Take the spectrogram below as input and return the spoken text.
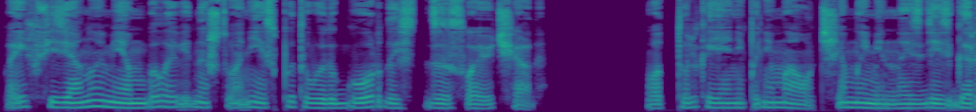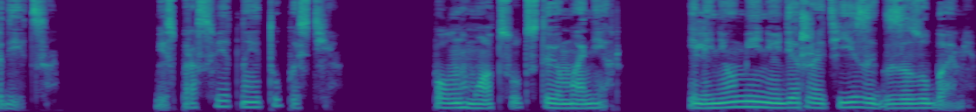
По их физиономиям было видно, что они испытывают гордость за свое чадо. Вот только я не понимал, чем именно здесь гордиться. Беспросветной тупостью полному отсутствию манер или неумению держать язык за зубами.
